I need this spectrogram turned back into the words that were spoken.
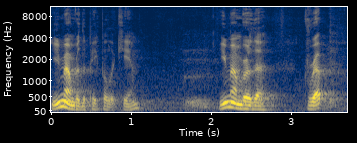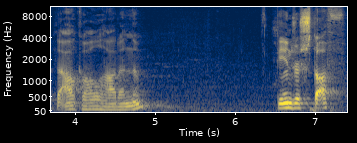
You remember the people that came. You remember the grip the alcohol had in them. Dangerous stuff.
